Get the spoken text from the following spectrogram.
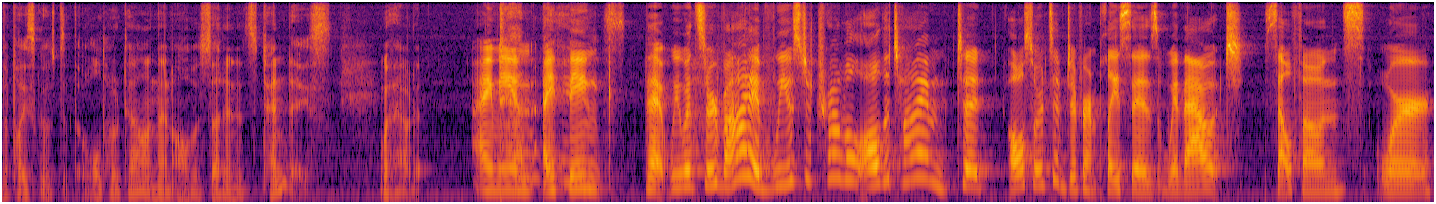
the place goes to the old hotel and then all of a sudden it's 10 days without it? I mean, I think that we would survive. We used to travel all the time to all sorts of different places without cell phones or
